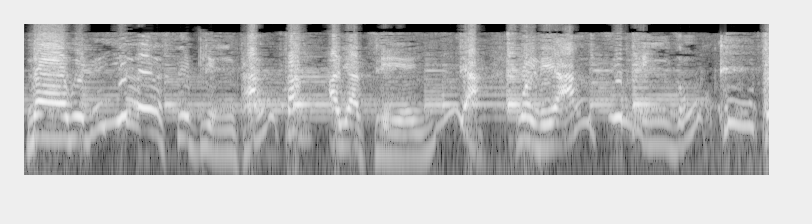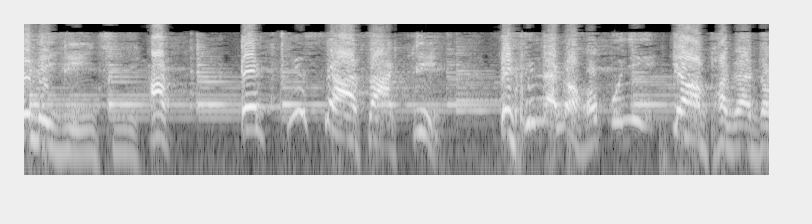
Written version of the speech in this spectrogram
那为了有色平堂上，哎呀这一样，我两支民众呼出的运气好，一起杀杀给。一听那个好不容易要拍个大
